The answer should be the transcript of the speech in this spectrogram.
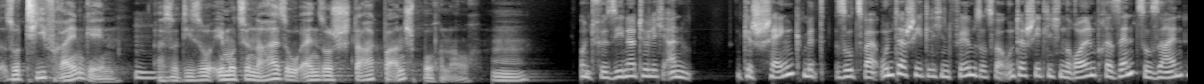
so tief reingehen. Mhm. Also die so emotional so einen so stark beanspruchen auch. Mhm. Und für Sie natürlich ein Geschenk, mit so zwei unterschiedlichen Filmen, so zwei unterschiedlichen Rollen präsent zu sein,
